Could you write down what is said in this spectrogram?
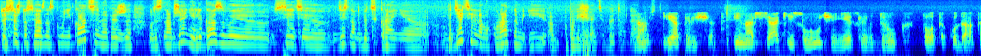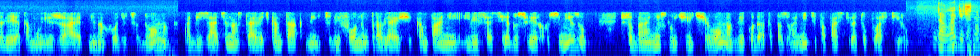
То есть все, что связано с коммуникацией, коммуникациями, опять же, водоснабжение или газовые сети. Здесь надо быть крайне бдительным, аккуратным и оповещать об этом, да? Да, и оповещать. И на всякий случай, если вдруг кто-то куда-то летом уезжает, не находится дома, обязательно оставить контактные телефоны управляющей компании или соседу сверху, снизу, чтобы они в случае чего могли куда-то позвонить и попасть в эту квартиру. Да, логично.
